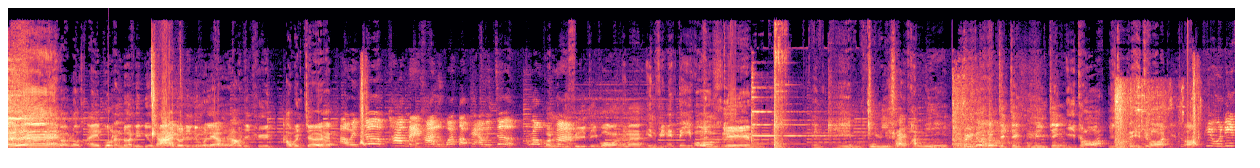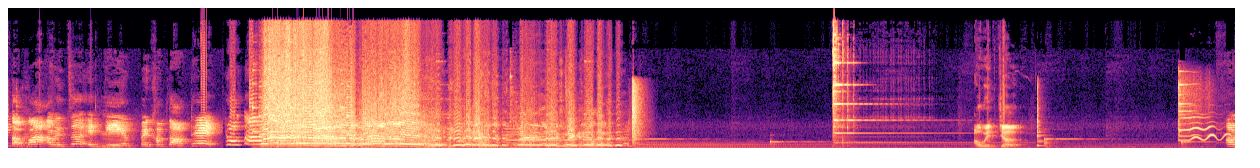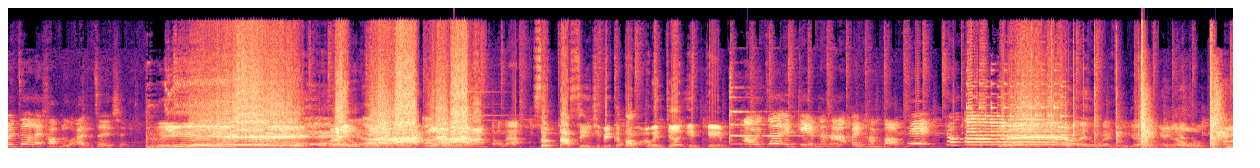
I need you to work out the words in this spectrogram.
เออที่แบบเราไอพวกนั้นโดนดิดนิ้วใช่ โดนดิดนิ้วหมดแล้วเราดิคืนอเวนเจอร์ครับ อเวนเจอร์ภาคไหนคะ หรือว่าตอบแค่อเวนเจอร์เราพูมัดนมา อินฟินิตี้วอลใช่ไหมอินฟินิตี้วอลเกมเอ็นเกมกูมีสายพันธุ์นี้เฮ้ยจริงๆกูมีจริงอีทอสอีทอสอีทอสพี่วูดดี้ตอบว่าอเวนเจอร์เอ็นเกมเป็นคำตอบที่ถูกต้องช่วยกันอเวนเจอร์อเวนเจอร์อะไรครับ หรืออเวนเจอร์เฉยเฮ้ยมีหลายภาคมีหลายภาคต่อละ ศึกตัดสินชีวิตก็ต้องอเวนเจอร์เอ็นเกมอเวนเจอร์เอ็นเกมนะคะ เป็นคำตอบที่ถูกต้อง เย้เฮ้ยถูกเลยถูกเยอะไงเรา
